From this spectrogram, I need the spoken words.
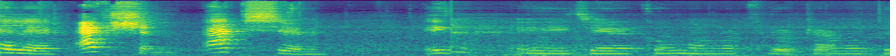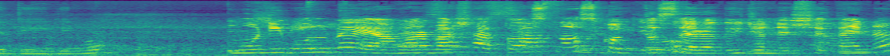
তেলে অ্যাকশন অ্যাকশন এই এই যে এরকম আমরা পুরোটার মধ্যে দিয়ে দিব। মনি বলবে আমার বাসা তসনস করতেছে এরা দুইজন এসে তাই না?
